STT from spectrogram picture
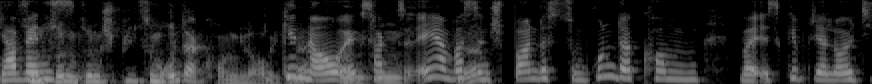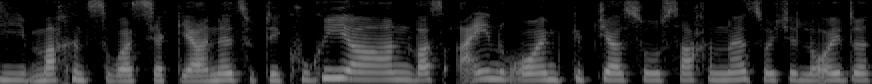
ja, wenn so, so, so, ein Spiel zum Runterkommen, glaube ich. Ne? Genau, ne? exakt. eher was ne? Entspanntes zum Runterkommen, weil es gibt ja Leute, die machen sowas ja gerne, zu so dekorieren, was einräumen, gibt ja so Sachen, ne? Solche Leute,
